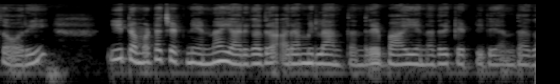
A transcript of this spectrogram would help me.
ಸಾರಿ. ಈ ಟೊಮೊಟೊ ಚಟ್ನಿಯನ್ನು ಯಾರಿಗಾದರೂ ಆರಾಮಿಲ್ಲ ಅಂತಂದರೆ ಬಾಯಿ ಏನಾದರೂ ಕೆಟ್ಟಿದೆ ಅಂದಾಗ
